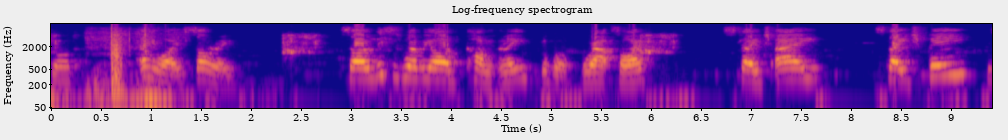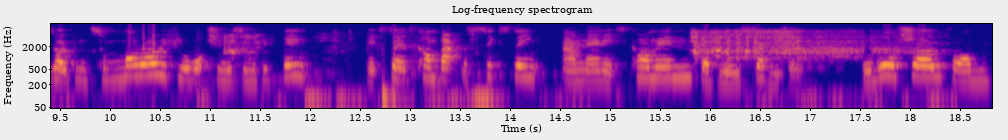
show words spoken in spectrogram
god. Anyway, sorry. So this is where we are currently. Well, we're outside. Stage A. Stage B is open tomorrow if you're watching this on the 15th. It says come back the 16th and then it's coming February 17th. The award show from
